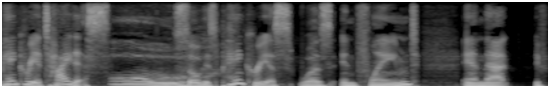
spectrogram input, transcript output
pancreatitis. So his pancreas was inflamed, and that if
